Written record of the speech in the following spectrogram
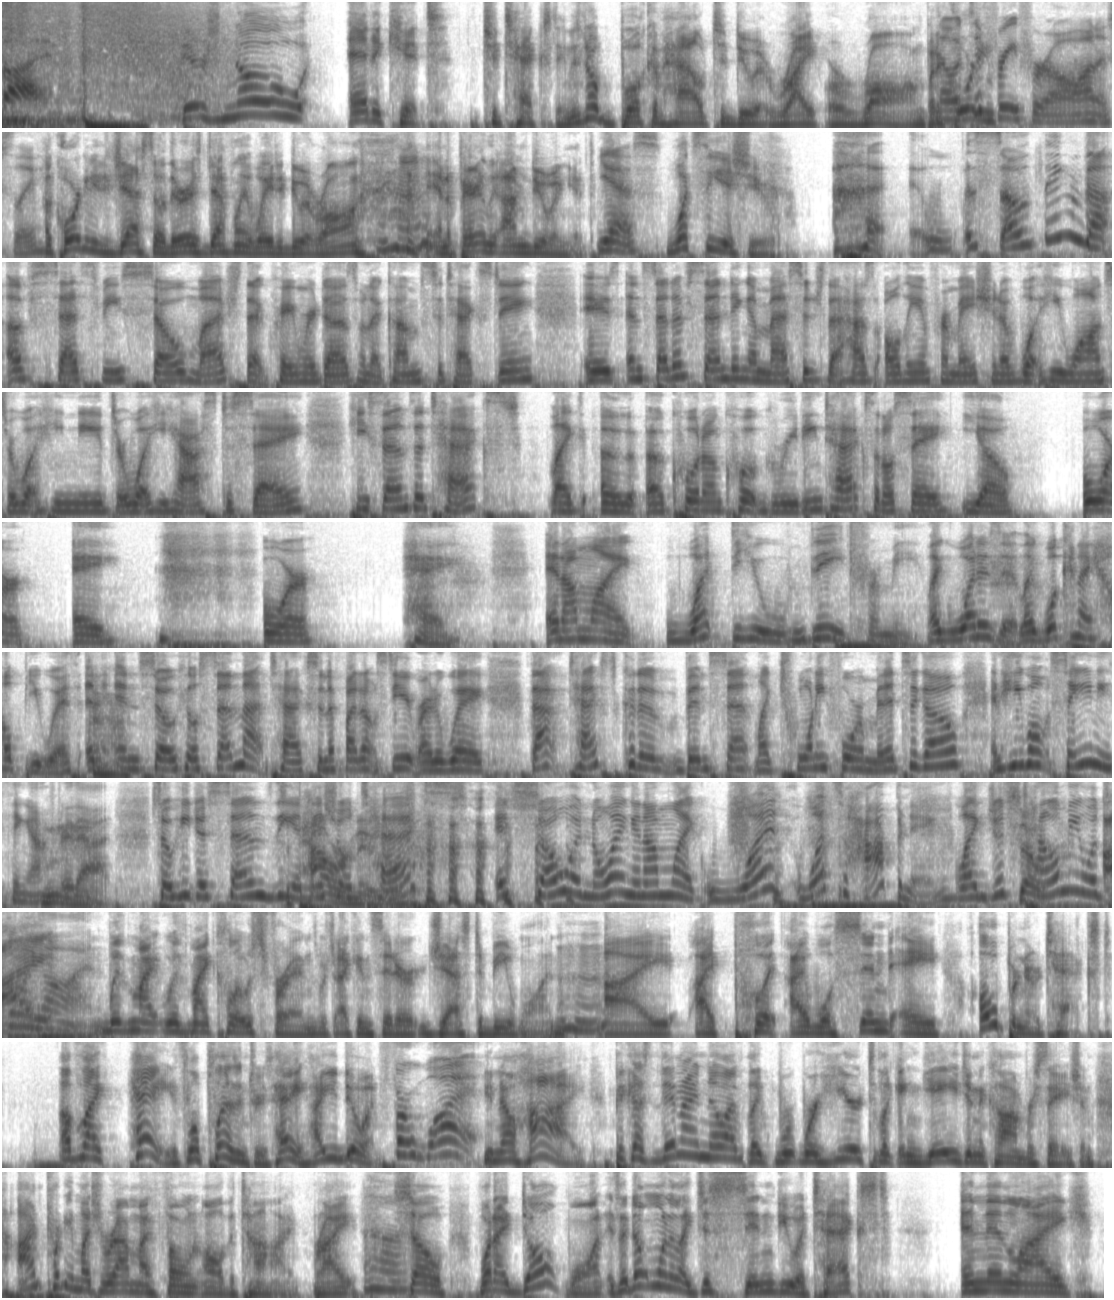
105. There's no etiquette to texting. There's no book of how to do it right or wrong. But no, it's a free for all, honestly. According to Jess, though, there is definitely a way to do it wrong, mm-hmm. and apparently I'm doing it. Yes. What's the issue? Uh, something that upsets me so much that Kramer does when it comes to texting is instead of sending a message that has all the information of what he wants or what he needs or what he has to say, he sends a text, like a, a quote unquote greeting text that'll say, yo, or a, or hey. And I'm like, what do you need from me? Like, what is it? Like, what can I help you with? And, and so he'll send that text. And if I don't see it right away, that text could have been sent like 24 minutes ago, and he won't say anything after that. So he just sends the. It's a power initial text. it's so annoying. And I'm like, what? What's happening? Like, just So tell me what's I- going on. with my with my close friends, which I consider Jess to be one. Mm-hmm. I I put I will send a opener text of like, hey, it's little pleasantries. Hey, how you doing? For what? you know, hi, because then I know I've like we're, we're here to like engage in a conversation. I'm pretty much around my phone all the time, right? Uh-huh. So what I don't want is I don't want to like just send you a text and then like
